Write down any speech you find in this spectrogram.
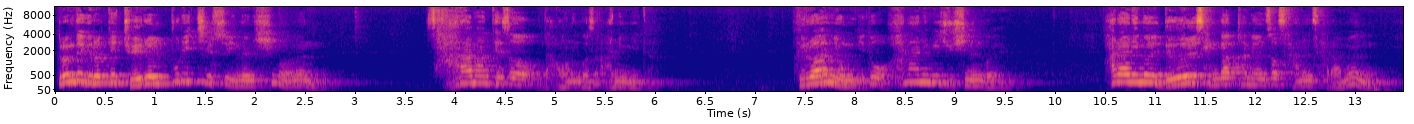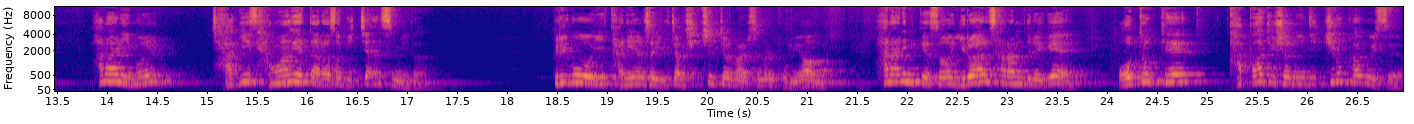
그런데 그렇게 죄를 뿌리칠 수 있는 힘은 사람한테서 나오는 것은 아닙니다. 그러한 용기도 하나님이 주시는 거예요. 하나님을 늘 생각하면서 사는 사람은 하나님을 자기 상황에 따라서 믿지 않습니다. 그리고 이 다니엘서 1장 17절 말씀을 보면 하나님께서 이러한 사람들에게 어떻게 갚아주셨는지 기록하고 있어요.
